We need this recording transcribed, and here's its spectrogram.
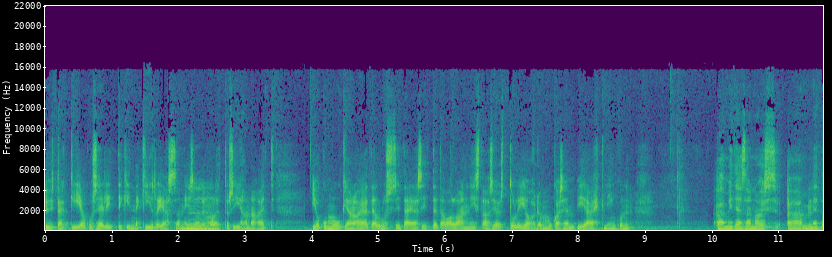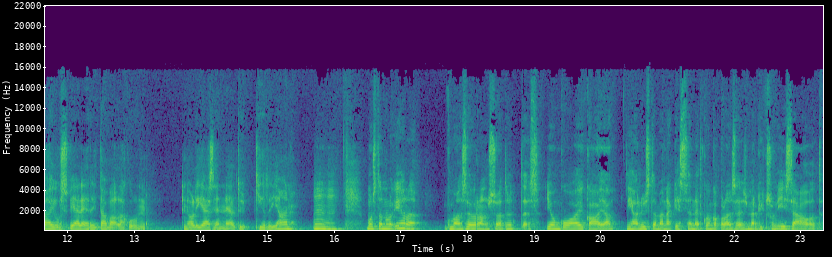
yhtäkkiä joku selittikin ne kirjassa, niin se mm. oli mulle tosi ihanaa, että joku muukin on ajatellut sitä ja sitten tavallaan niistä asioista tuli johdonmukaisempia ja ehkä niin kuin äh, miten sanois, äh, ne tajus vielä eri tavalla, kun ne oli jäsennelty kirjaan. Mm. Musta on ollut ihana, kun mä oon seurannut sua nyt tässä jonkun aikaa ja ihan ystävänäkin sen, että kuinka paljon sä esimerkiksi sun isä oot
